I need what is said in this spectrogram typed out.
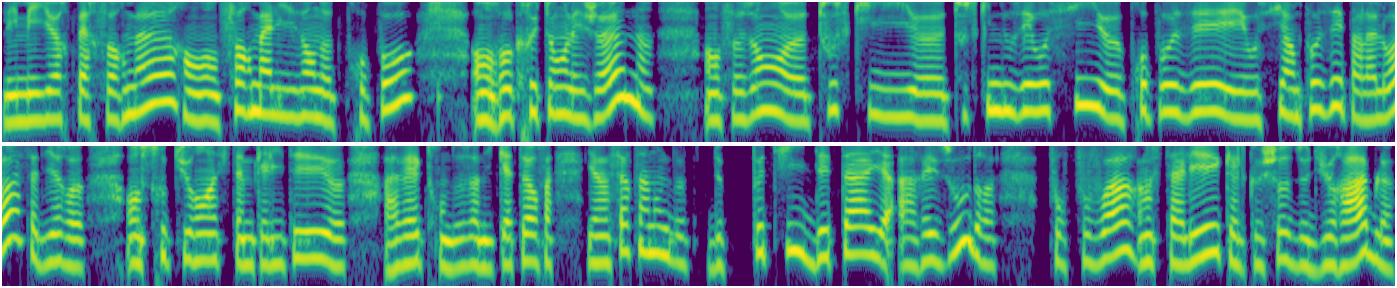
meilleurs performeurs, en formalisant notre propos, en recrutant les jeunes, en faisant euh, tout, ce qui, euh, tout ce qui nous est aussi euh, proposé et aussi imposé par la loi, c'est-à-dire en structurant un système qualité avec 32 indicateurs. Enfin, il y a un certain nombre de petits détails à résoudre pour pouvoir installer quelque chose de durable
